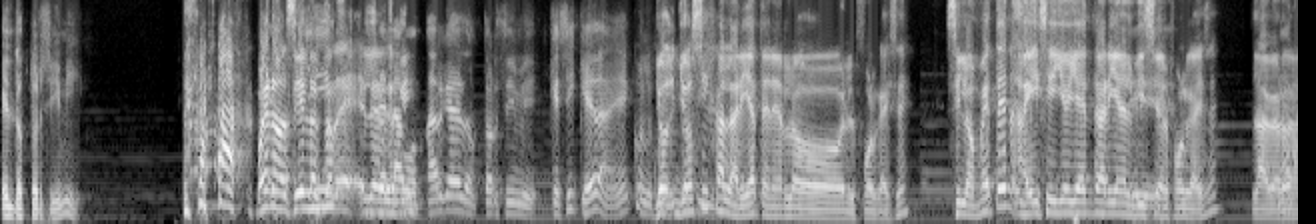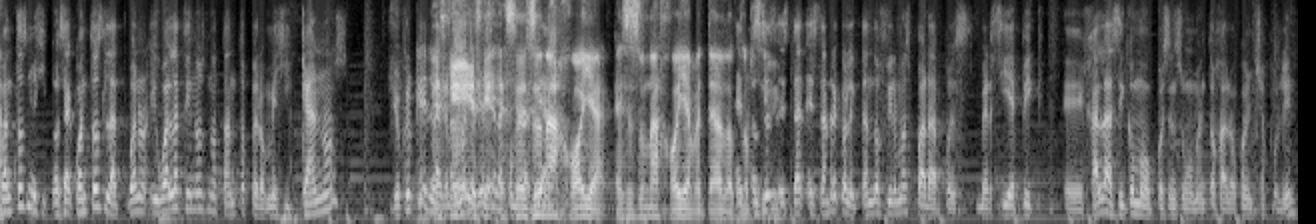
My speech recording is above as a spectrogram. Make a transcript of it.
el, doctor Simi. bueno, sí, el doctor. de la botarga de Doctor Simi. Que sí queda, ¿eh? yo yo sí jalaría tenerlo el Fall Guys, ¿eh? Si lo meten, ahí sí yo ya entraría en el vicio del Fall Guys, ¿eh? La verdad. ¿Cuántos mexicanos? O sea, ¿cuántos? Bueno, igual latinos no tanto, pero mexicanos yo creo que la es que, es una joya, eso es una joya meter al doctor Entonces están, recolectando firmas para pues ver si Epic eh, jala, así como pues en su momento jaló con el Chapulín.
